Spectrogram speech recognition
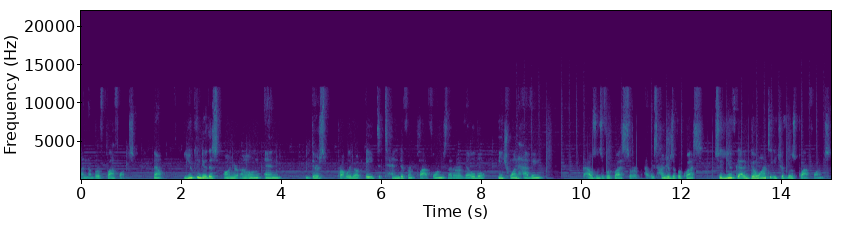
a number of platforms. Now, you can do this on your own, and there's probably about eight to 10 different platforms that are available, each one having thousands of requests or at least hundreds of requests. So you've got to go onto each of those platforms,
